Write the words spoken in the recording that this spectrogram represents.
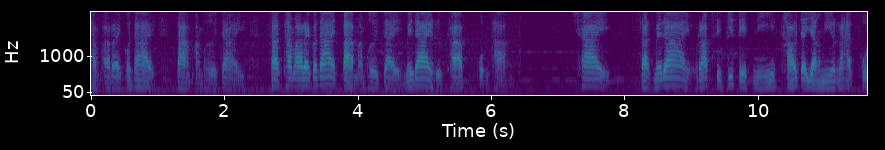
ทำอะไรก็ได้ ตามอำเภอใจ สัตว์ทำอะไรก็ได้ตามอำเภอใจไม่ได้หรือครับ ผมถาม ใช่ สัตว์ไม่ได้รับสิทธิพิเศษนี้ เขาจะยังมีรหัสผู้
